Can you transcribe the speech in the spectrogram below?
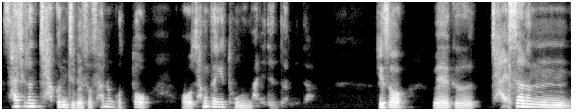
사실은 작은 집에서 사는 것도 어, 상당히 도움이 많이 된답니다. 그래서 왜 그 잘 사는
